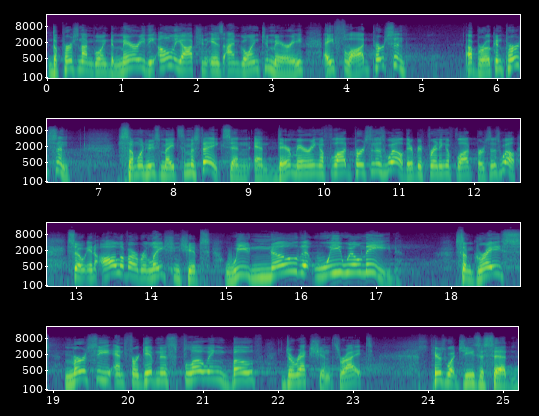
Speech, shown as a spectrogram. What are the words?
the person I'm going to marry, the only option is I'm going to marry a flawed person, a broken person someone who's made some mistakes and, and they're marrying a flawed person as well. They're befriending a flawed person as well. So, in all of our relationships, we know that we will need some grace, mercy, and forgiveness flowing both directions, right? Here's what Jesus said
